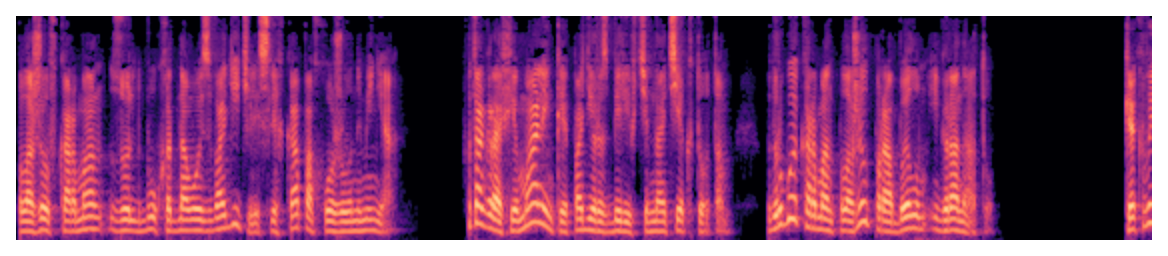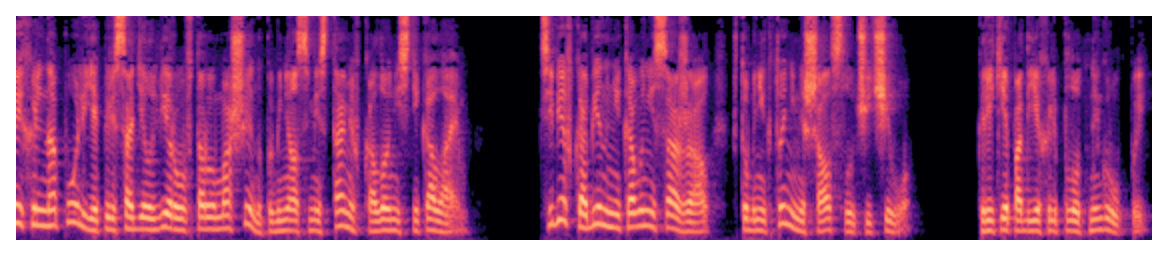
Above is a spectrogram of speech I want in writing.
Положил в карман зольдбух одного из водителей, слегка похожего на меня. Фотография маленькая, поди разбери в темноте, кто там. В другой карман положил парабеллум и гранату. Как выехали на поле, я пересадил Веру во вторую машину, поменялся местами в колонии с Николаем. К себе в кабину никого не сажал, чтобы никто не мешал в случае чего. К реке подъехали плотной группой.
